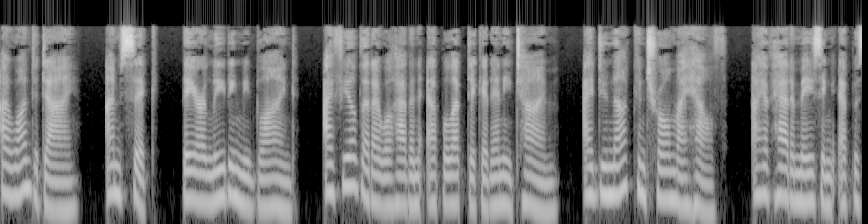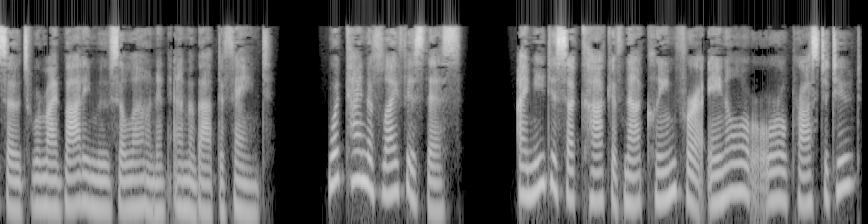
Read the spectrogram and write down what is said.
I want to die, I'm sick, they are leaving me blind, I feel that I will have an epileptic at any time, I do not control my health, I have had amazing episodes where my body moves alone and I'm about to faint. What kind of life is this? I need to suck cock if not clean for a anal or oral prostitute?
